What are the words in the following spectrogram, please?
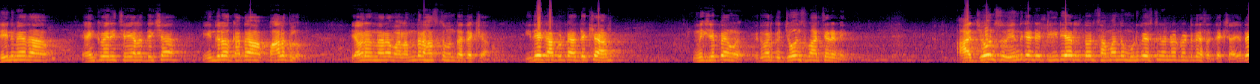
దీని మీద ఎంక్వైరీ చేయాలి అధ్యక్ష. ఇందులో గత పాలకులు ఎవరున్నారో వాళ్ళందరి హస్తం ఉంది అధ్యక్ష. ఇదే కాకుండా అధ్యక్ష మీకు చెప్పాము ఇదివరకు జోన్స్ మార్చారని. ఆ జోన్స్ ఎందుకంటే టీడీఆర్లతో సంబంధం ముడిపేసుకున్నటువంటిదే అధ్యక్ష. అయితే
